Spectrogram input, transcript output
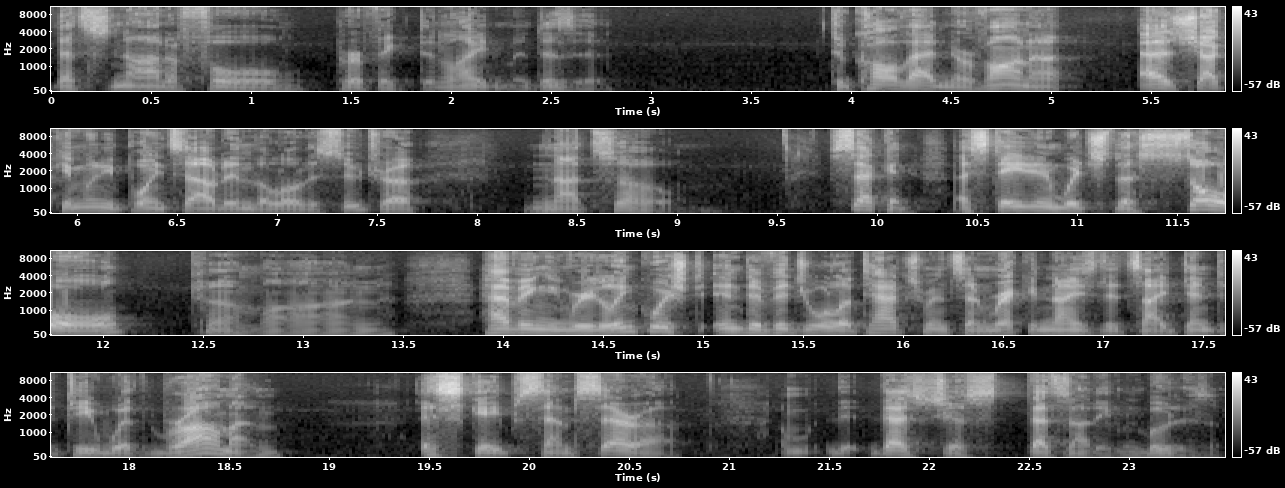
That's not a full, perfect enlightenment, is it? To call that nirvana, as Shakyamuni points out in the Lotus Sutra, not so. Second, a state in which the soul, come on, having relinquished individual attachments and recognized its identity with Brahman, escapes samsara um, that's just, that's not even Buddhism.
